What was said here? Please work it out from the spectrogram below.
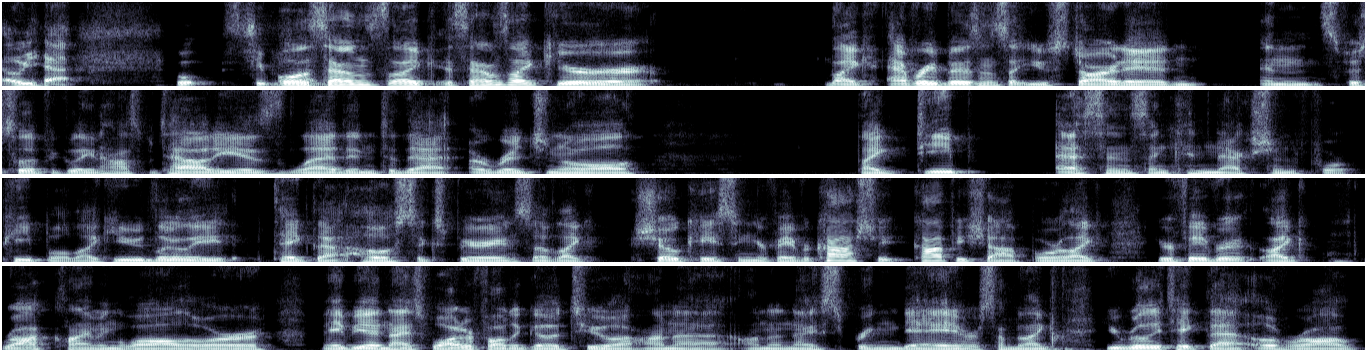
oh yeah. Well, well it sounds like it sounds like you're like every business that you started, and specifically in hospitality, is led into that original, like deep essence and connection for people. Like you literally take that host experience of like showcasing your favorite coffee coffee shop or like your favorite like rock climbing wall or maybe a nice waterfall to go to on a on a nice spring day or something like you really take that overall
